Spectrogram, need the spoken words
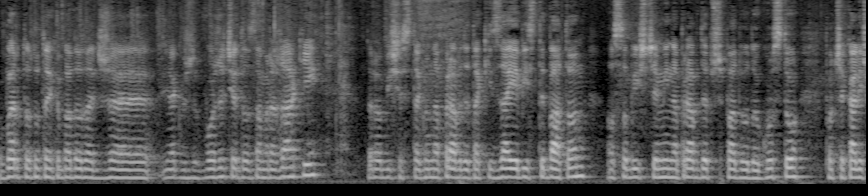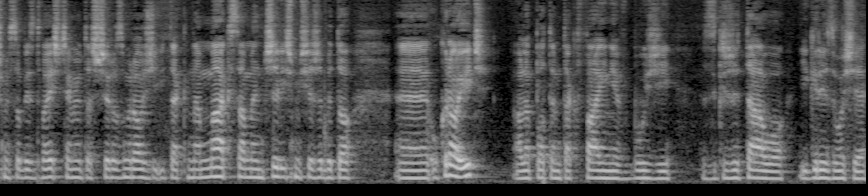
Warto tutaj chyba dodać, że jak włożycie do zamrażarki, to robi się z tego naprawdę taki zajebisty baton. Osobiście mi naprawdę przypadło do gustu. Poczekaliśmy sobie z 20 minut, aż się rozmrozi i tak na maksa męczyliśmy się, żeby to e, ukroić, ale potem tak fajnie w buzi zgrzytało i gryzło się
